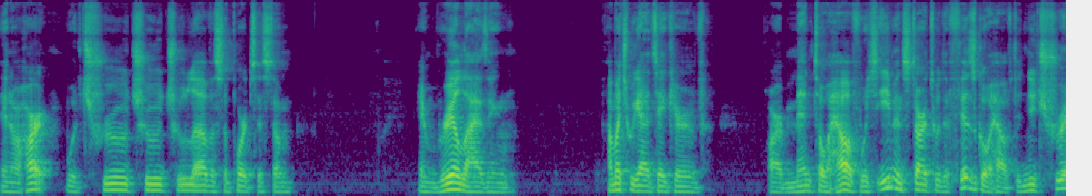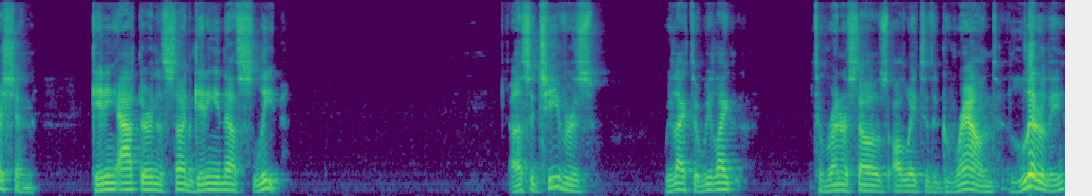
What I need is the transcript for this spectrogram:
in our heart with true, true, true love, a support system, and realizing how much we got to take care of our mental health, which even starts with the physical health, the nutrition, getting out there in the sun, getting enough sleep. Us achievers, we like to we like to run ourselves all the way to the ground, literally.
